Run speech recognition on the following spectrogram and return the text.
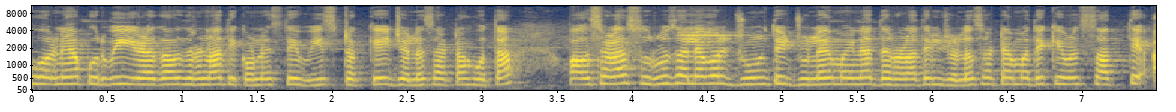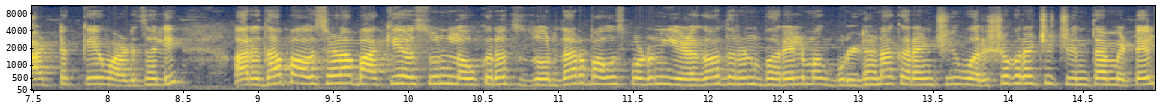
होण्यापूर्वी येळगाव धरणात एकोणीस ते वीस टक्के जलसाठा होता. पावसाळा सुरू झाल्यावर जून ते जुलै महिन्यात धरणातील जलसाठ्यामध्ये केवळ सात ते आठ टक्के वाढ झाली. अर्धा पावसाळा बाकी असून लवकरच जोरदार पाऊस पडून येळगाव धरण भरेल मग बुलढाणाकरांची वर्षभराची चिंता मिटेल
